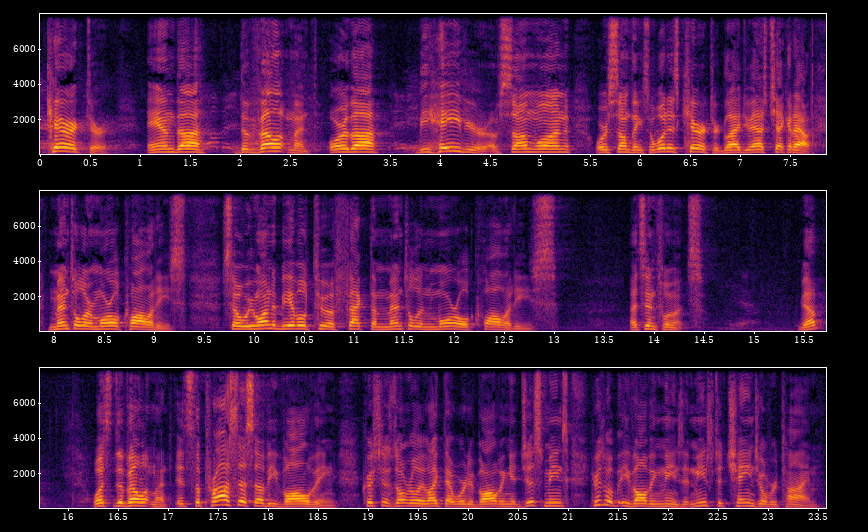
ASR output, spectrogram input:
character and the development or the behavior of someone or something. So, what is character? Glad you asked. Check it out. Mental or moral qualities. So, we want to be able to affect the mental and moral qualities. That's influence. Yep. What's development? It's the process of evolving. Christians don't really like that word evolving. It just means, here's what evolving means it means to change over time.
